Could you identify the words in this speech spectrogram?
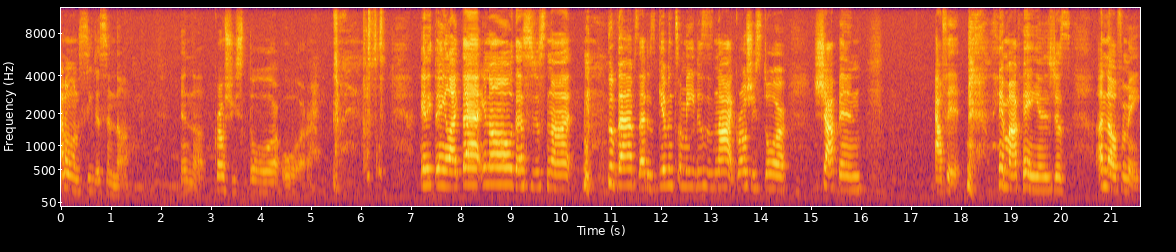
I don't want to see this in the in the grocery store or anything like that, you know. That's just not the vibes that is given to me. This is not grocery store shopping outfit in my opinion is just a no for me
